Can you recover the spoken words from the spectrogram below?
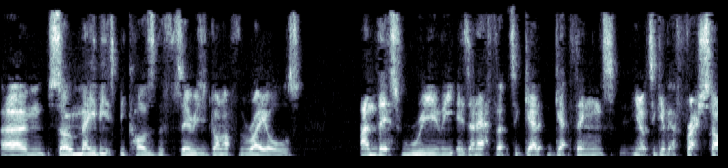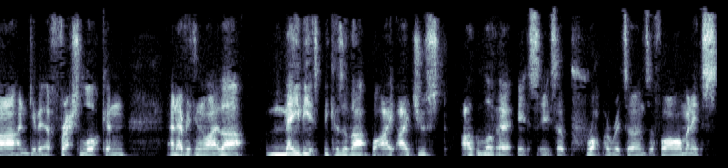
Um, so maybe it's because the series had gone off the rails and this really is an effort to get get things, you know, to give it a fresh start and give it a fresh look and and everything like that. Maybe it's because of that, but I, I just I love it. It's it's a proper return to form, and it's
